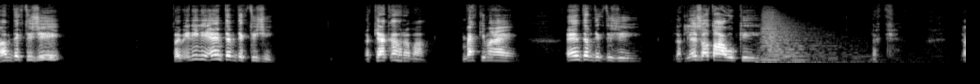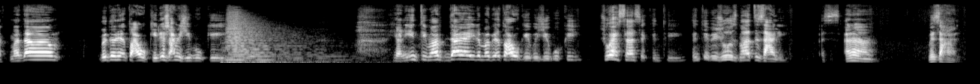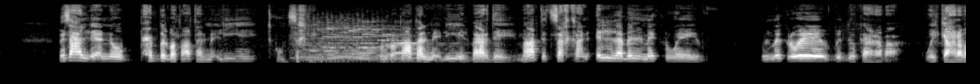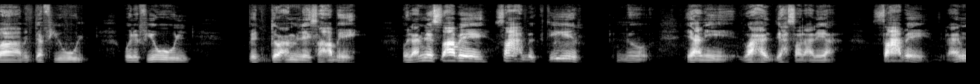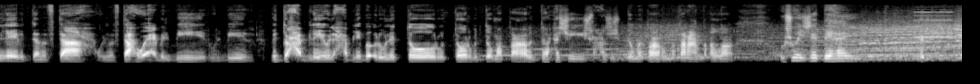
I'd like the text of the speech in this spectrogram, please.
ما بدك تجي؟ طيب قولي لي إمتى بدك تجي؟ لك يا كهرباء بحكي معك إمتى بدك تجي؟ لك ليش قطعوكي؟ لك لك مدام بدهم يقطعوكي ليش عم يجيبوكي؟ يعني انت ما بتضايقي لما بيقطعوكي وبيجيبوكي؟ شو إحساسك انت؟ انت بجوز ما تزعلي. بس أنا بزعل. بزعل لأنه بحب البطاطا المقلية. تكون سخنة. والبطاطا المقلية الباردة ما بتتسخن إلا بالميكروويف. والميكروويف بده كهرباء والكهرباء بدها فيول والفيول بده عملة صعبة. والعملة الصعبة صعب كتير إنه يعني الواحد يحصل عليها. صعبة. العملة بدها مفتاح والمفتاح وقع بالبير والبير بده حبلة والحبلة بقرون التور والتور بده مطر بده حشيش والحشيش بده مطر والمطر عند الله. وشو اجت بهاي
